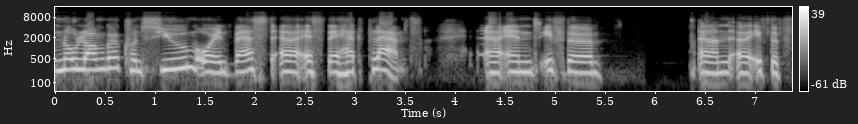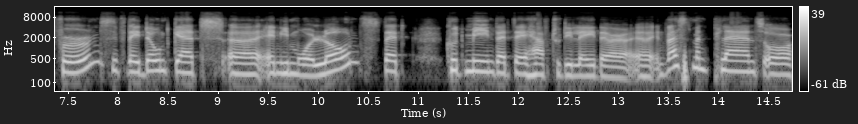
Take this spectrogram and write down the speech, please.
no longer consume or invest as they had planned. and if the and uh, if the firms if they don't get uh, any more loans that could mean that they have to delay their uh, investment plans or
